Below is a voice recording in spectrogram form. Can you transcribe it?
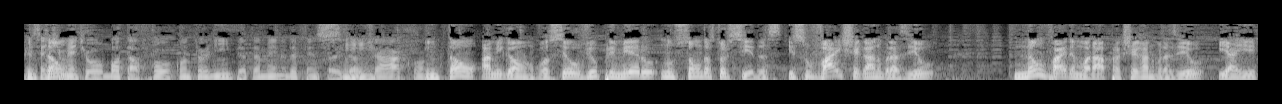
Recentemente então, o Botafogo contra o Olímpia também no Defensor de Chaco. Então, amigão, você ouviu primeiro no som das torcidas. Isso vai chegar no Brasil não vai demorar para chegar no Brasil e aí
